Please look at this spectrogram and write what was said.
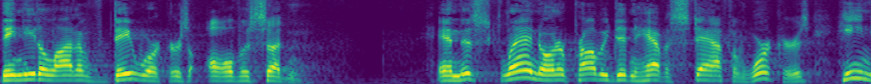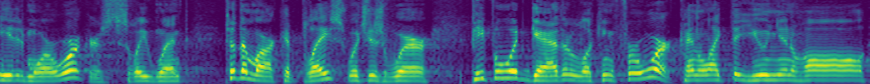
they need a lot of day workers all of a sudden. And this landowner probably didn't have a staff of workers. He needed more workers. So he went to the marketplace, which is where people would gather looking for work, kind of like the union hall,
